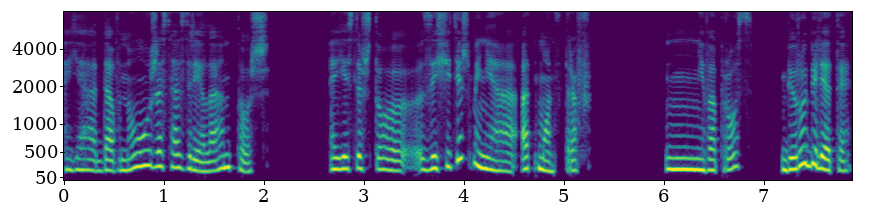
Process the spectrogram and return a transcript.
«Я давно уже созрела, Антош. Если что, защитишь меня от монстров?» «Не вопрос. Беру билеты».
